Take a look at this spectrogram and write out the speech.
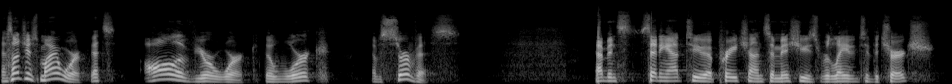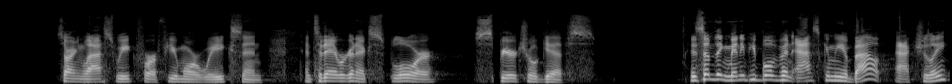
That's not just my work, that's all of your work, the work of service. I've been setting out to uh, preach on some issues related to the church, starting last week for a few more weeks. And, and today we're going to explore spiritual gifts. It's something many people have been asking me about, actually.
